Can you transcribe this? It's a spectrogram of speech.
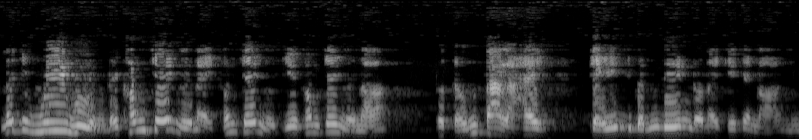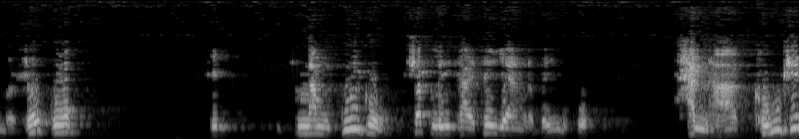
lấy cái quy quyền để khống chế người này, khống chế người kia, khống chế người nọ, rồi tưởng ta là hay trị, bệnh điên, đồ này kia, cái nọ. Nhưng mà rốt cuộc, cái năm cuối cùng, sắp ly khai thế gian là bị một cuộc hành hạ khủng khiếp.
